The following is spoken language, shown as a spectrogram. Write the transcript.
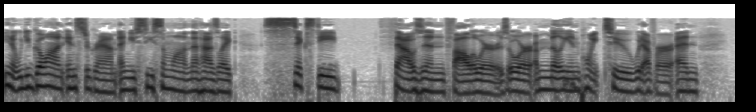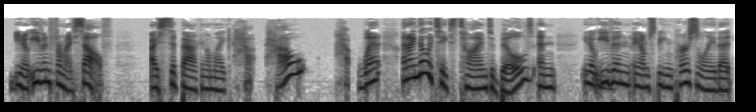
you know, when you go on Instagram and you see someone that has like 60,000 followers or a million point two, whatever. And, you know, even for myself, I sit back and I'm like, how, how, how when, and I know it takes time to build and, you know, mm-hmm. even you know, I'm speaking personally that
